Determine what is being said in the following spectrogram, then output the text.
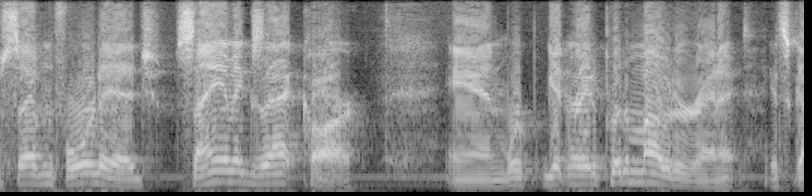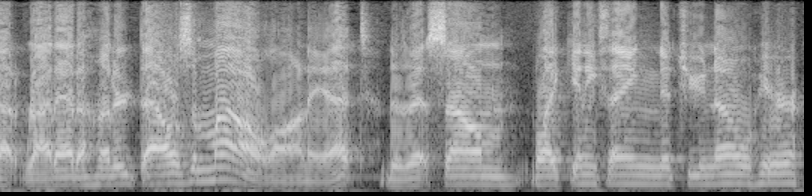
07 Ford Edge, same exact car and we're getting ready to put a motor in it. It's got right at 100,000 mile on it. Does that sound like anything that you know here?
